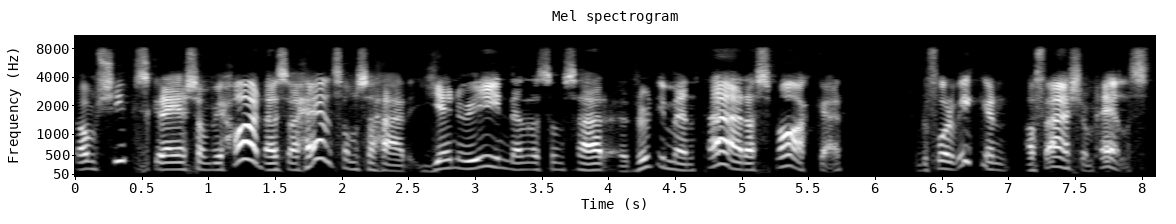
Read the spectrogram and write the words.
de chipsgrejer som vi har där så här som så här genuin eller som så här rudimentära smaker. Som du får i vilken affär som helst.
